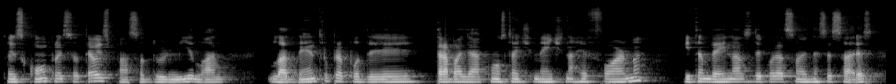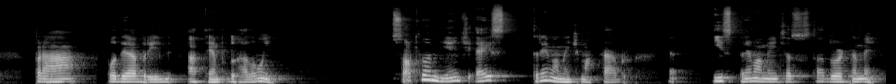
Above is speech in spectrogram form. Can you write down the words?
Então eles compram esse hotel, eles passam a dormir lá, lá dentro para poder trabalhar constantemente na reforma e também nas decorações necessárias para poder abrir a tempo do Halloween. Só que o ambiente é extremamente macabro, é extremamente assustador também.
